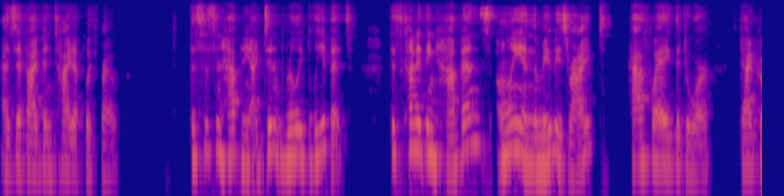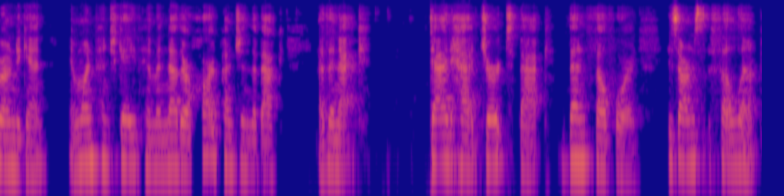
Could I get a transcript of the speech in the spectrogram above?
as if I'd been tied up with rope. This isn't happening. I didn't really believe it. This kind of thing happens only in the movies, right? Halfway the door, Dad groaned again, and one punch gave him another hard punch in the back of the neck. Dad had jerked back, then fell forward. His arms fell limp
